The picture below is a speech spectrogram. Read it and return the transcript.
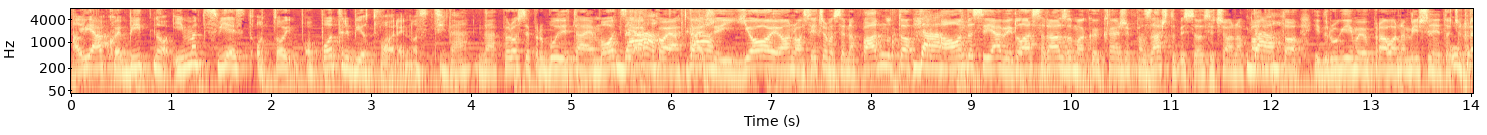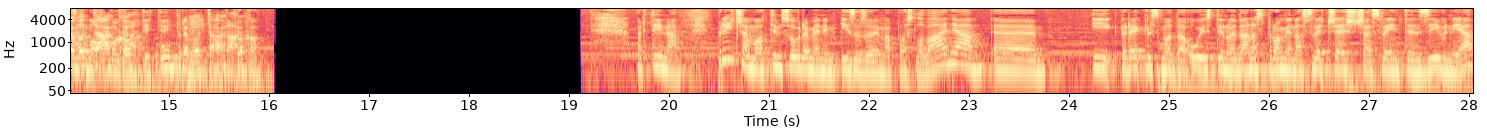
ali jako je bitno imati svijest o toj o potrebi otvorenosti. Da, da, prvo se probudi ta emocija da, koja kaže joj, ono, osjećamo se napadnuto, da. a onda se javi glas razuma koji kaže pa zašto bi se osjećao napadnuto i drugi imaju pravo na mišljenje, to će upravo nas samo tako, Upravo tako. tako. Martina, pričamo o tim suvremenim izazovima poslovanja. E, i rekli smo da uistinu je danas promjena sve češća, sve intenzivnija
